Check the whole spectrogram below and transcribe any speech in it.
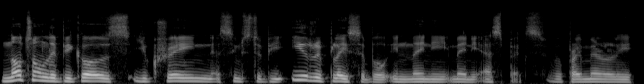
not only because Ukraine seems to be irreplaceable in many, many aspects, primarily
